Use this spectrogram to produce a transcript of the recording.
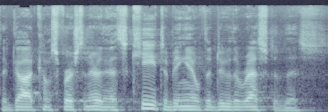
that God comes first in everything. That's key to being able to do the rest of this.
